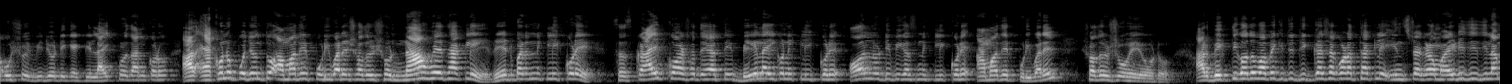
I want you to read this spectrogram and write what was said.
অবশ্যই ভিডিওটিকে একটি লাইক প্রদান করো। আর এখনও পর্যন্ত আমাদের পরিবারের সদস্য না হয়ে থাকলে রেড বাটনে ক্লিক করে সাবস্ক্রাইব করার সাথে সাথে বেল আইকনে ক্লিক করে অল নোটিফিকেশনে ক্লিক করে আমাদের পরিবারের সদস্য হয়ে ওঠো। আর ব্যক্তিগতভাবে কিছু জিজ্ঞাসা করার থাকলে ইনস্টাগ্রাম আইডি দিয়ে দিলাম,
